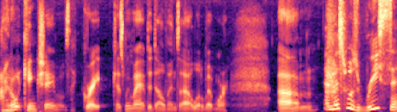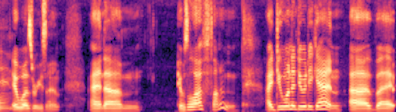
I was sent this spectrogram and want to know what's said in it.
I don't kink shame. I was like, great, because we might have to delve into that a little bit more. Um, And this was recent. it was recent, and um, it was a lot of fun. I do want to do it again, uh, but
